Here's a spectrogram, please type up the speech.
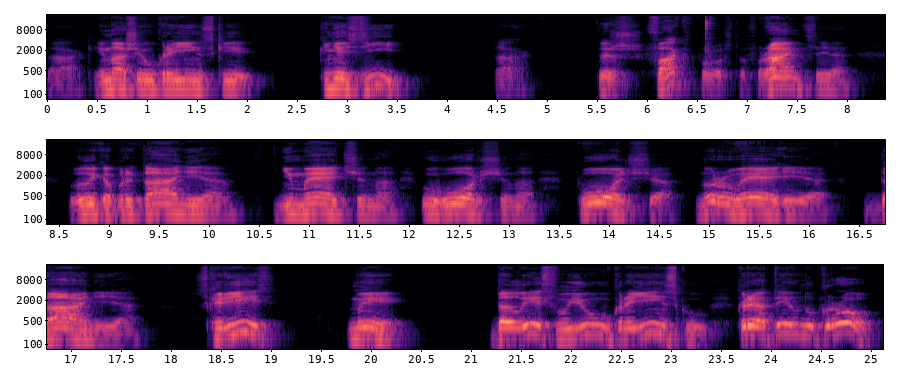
так, і наші українські князі. Так. Це ж факт просто Франція, Велика Британія, Німеччина, Угорщина, Польща, Норвегія, Данія. Скрізь ми дали свою українську креативну кров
